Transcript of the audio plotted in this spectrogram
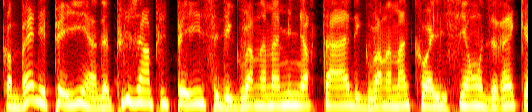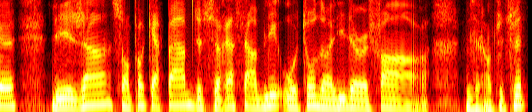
comme bien des pays, hein, de plus en plus de pays, c'est des gouvernements minoritaires, des gouvernements de coalition. On dirait que les gens sont pas capables de se rassembler autour d'un leader fort. Nous allons tout de suite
